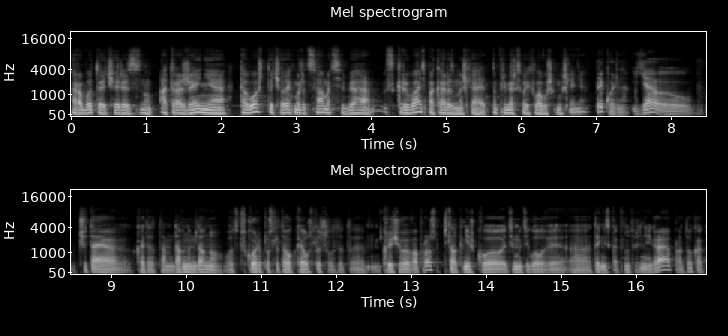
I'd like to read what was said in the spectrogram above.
работая через ну, отражение того, что человек может сам от себя скрывать, пока размышляет, например, своих ловушек мышления. Прикольно. Я, э, читая когда-то там давным-давно, вот вскоре после того, как я услышал этот э, ключевой вопрос, читал книжку Тимоти Голови э, «Теннис как внутренняя игра», про то, как,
